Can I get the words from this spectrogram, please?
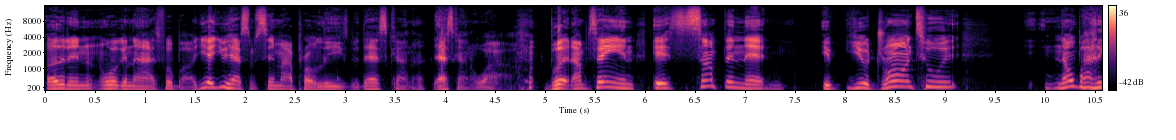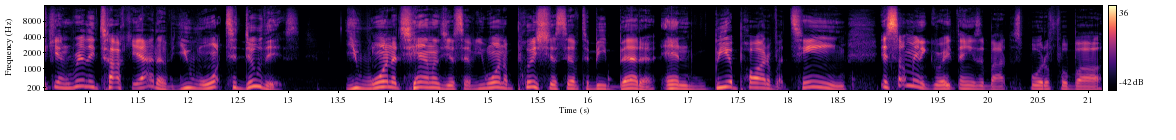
other than organized football. Yeah, you have some semi-pro leagues, but that's kind of that's kind of wild. but I'm saying it's something that if you're drawn to it, nobody can really talk you out of. You want to do this. You want to challenge yourself. You want to push yourself to be better and be a part of a team. There's so many great things about the sport of football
